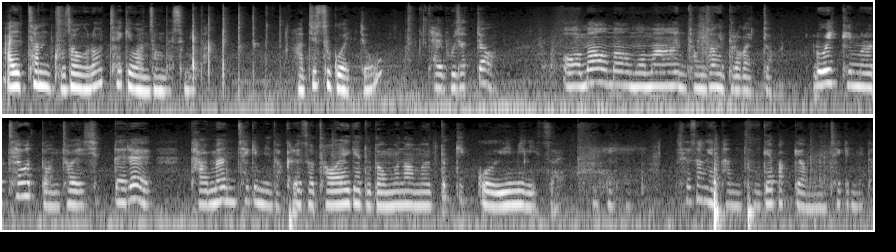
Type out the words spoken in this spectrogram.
알찬 구성으로 책이 완성됐습니다. 아주 수고했죠? 잘 보셨죠? 어마어마어마한 정성이 들어가 있죠. 로이킴으로 채웠던 저의 10대를 담은 책입니다. 그래서 저에게도 너무너무 뜻깊고 의미가 있어요. 세상에 단 두 개밖에 없는 책입니다.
